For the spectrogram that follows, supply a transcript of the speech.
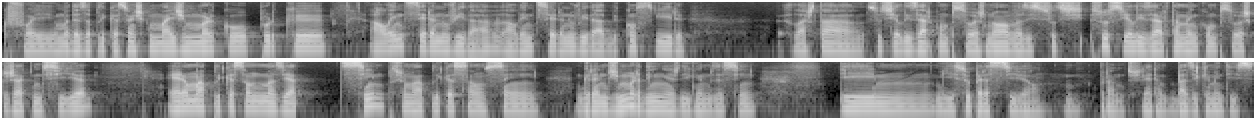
que foi uma das aplicações que mais me marcou porque além de ser a novidade, além de ser a novidade de conseguir lá está socializar com pessoas novas e socializar também com pessoas que já conhecia, era uma aplicação demasiado simples, uma aplicação sem grandes merdinhas, digamos assim, e, e super acessível. Prontos, era basicamente isso.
